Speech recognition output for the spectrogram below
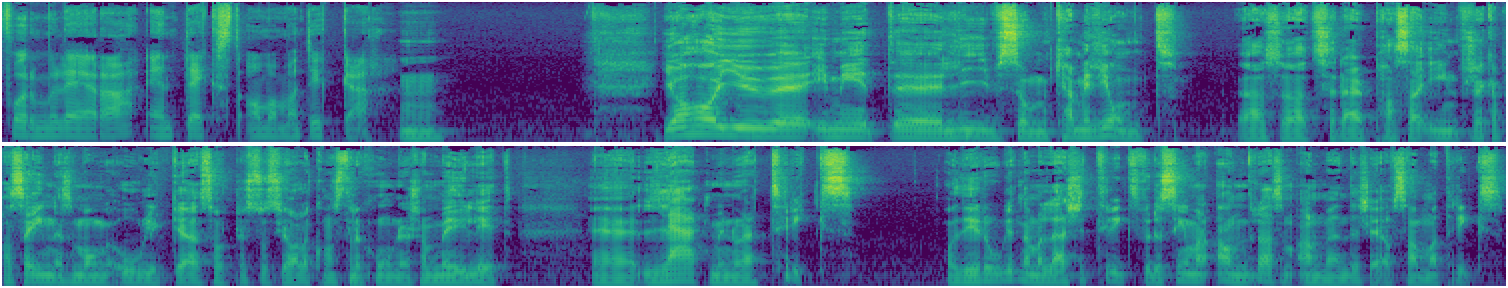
formulera en text om vad man tycker. Mm. Jag har ju eh, i mitt eh, liv som kameleont, alltså att sådär passa in, försöka passa in i så många olika sorters sociala konstellationer som möjligt, eh, lärt mig några tricks. Och det är roligt när man lär sig tricks, för då ser man andra som använder sig av samma tricks.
